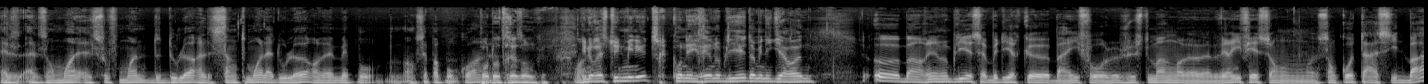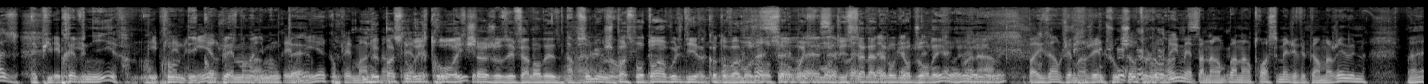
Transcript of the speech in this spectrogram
elles, elles, ont moins, elles souffrent moins de douleur, elles sentent moins la douleur, mais pour, on ne sait pas pourquoi. Pour d'autres raisons. Ouais. Il nous reste une minute, qu'on n'ait rien oublié, Dominique Garonne euh, ben, rien oublier, ça veut dire que ben, il faut justement euh, vérifier son, son quota acide base. Et puis et prévenir, puis, prendre des compléments alimentaires. Prévenir, compléments ne pas se nourrir trop riche, hein, José Fernandez. Absolument. Je passe mon temps à vous le dire quand on va manger ensemble. Moi qui mange des salades à longueur de journée. Ouais, voilà. ouais, Par exemple, j'ai mangé une choucroute aujourd'hui, mais pendant, pendant trois semaines, j'ai fait en manger une. Hein.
